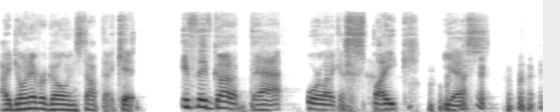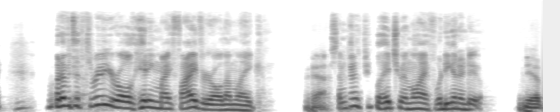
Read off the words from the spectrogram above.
I don't ever go and stop that kid. If they've got a bat or like a spike, yes. But if it's a three year old hitting my five year old, I'm like, Yeah. sometimes people hit you in life. What are you going to do? Yep.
